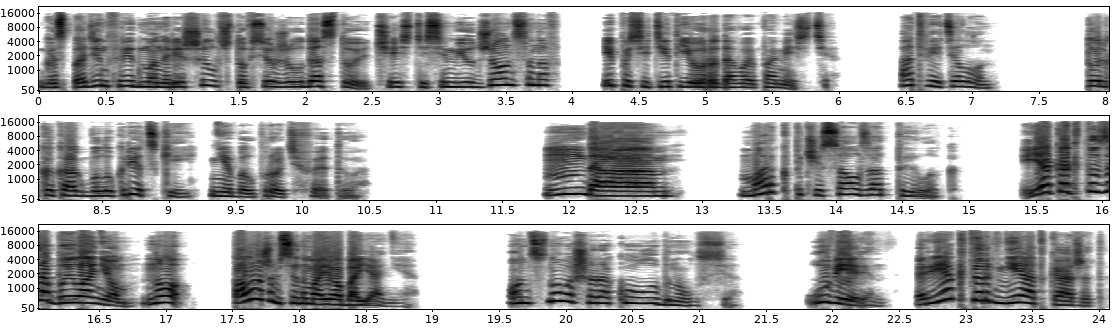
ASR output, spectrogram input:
Господин Фридман решил, что все же удостоит чести семью Джонсонов и посетит его родовое поместье. Ответил он. Только как бы Лукрецкий не был против этого. «М-да...» Марк почесал затылок. «Я как-то забыл о нем, но положимся на мое обаяние». Он снова широко улыбнулся. «Уверен, ректор не откажет».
